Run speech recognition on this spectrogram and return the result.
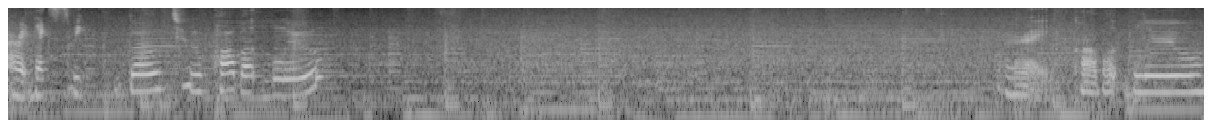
All right next we go to cobalt blue. All right cobalt blue.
